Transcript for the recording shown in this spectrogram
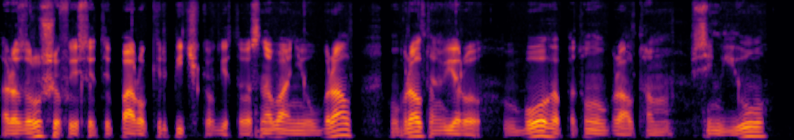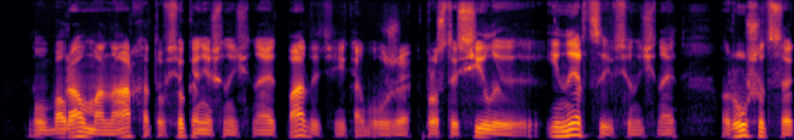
разрушив, если ты пару кирпичиков где-то в основании убрал, убрал там веру в Бога, потом убрал там семью, убрал монарха, то все, конечно, начинает падать, и как бы уже просто силы инерции все начинает рушиться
